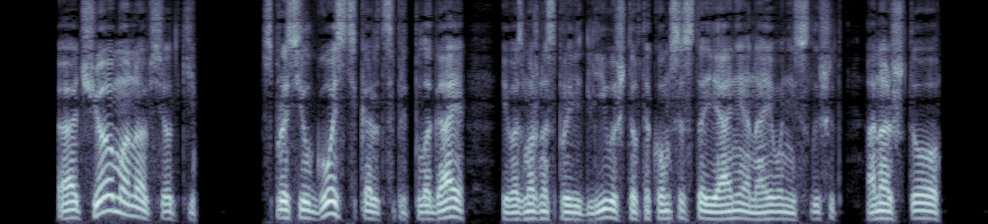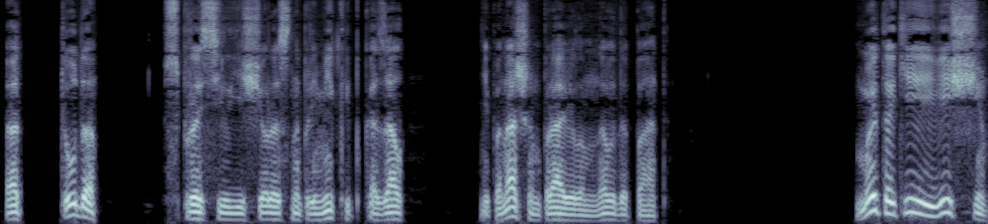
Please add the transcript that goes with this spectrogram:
— О чем она все-таки? — спросил гость, кажется, предполагая, и, возможно, справедливо, что в таком состоянии она его не слышит. — Она что, оттуда? — спросил еще раз напрямик и показал, не по нашим правилам, на водопад. Мы такие вещи,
